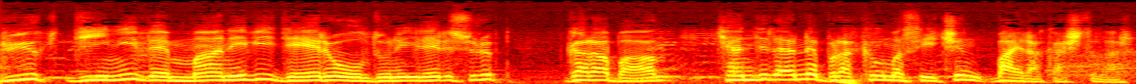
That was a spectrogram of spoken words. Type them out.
büyük dini ve manevi değeri olduğunu ileri sürüp Karabağ'ın kendilerine bırakılması için bayrak açtılar.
